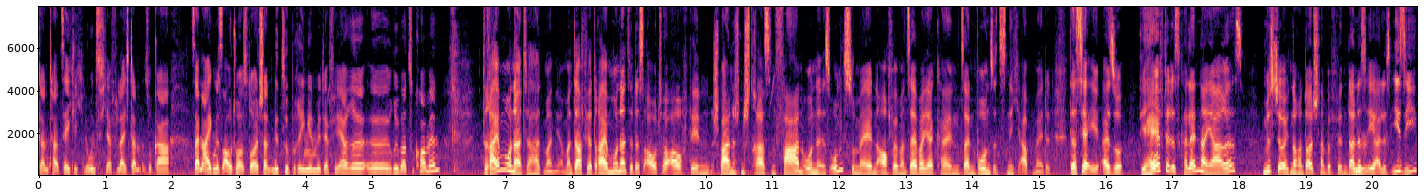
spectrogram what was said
dann tatsächlich lohnt sich ja vielleicht dann sogar sein eigenes Auto aus Deutschland mitzubringen, mit der Fähre äh, rüberzukommen. Drei Monate hat man ja. Man darf ja drei Monate das Auto auf den spanischen Straßen fahren, ohne es umzumelden, auch wenn man selber ja keinen, seinen Wohnsitz nicht abmeldet. Das ist ja eh. Also die Hälfte des Kalenderjahres müsst ihr euch noch in Deutschland befinden. Dann ist eh alles easy.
